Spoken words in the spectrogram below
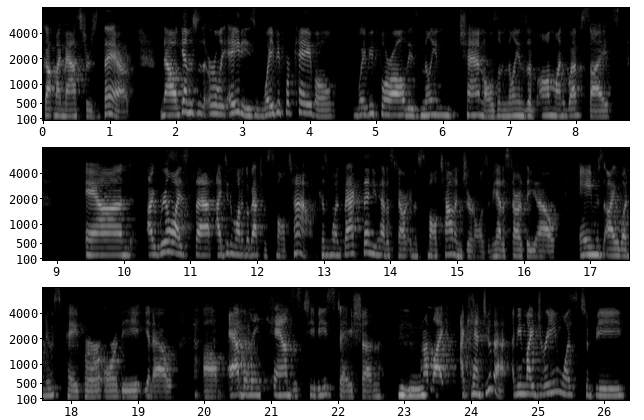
got my master's there. Now, again, this is the early 80s, way before cable, way before all these million channels and millions of online websites. And I realized that I didn't want to go back to a small town because when back then you had to start in a small town in journalism. You had to start at the, you know, Ames, Iowa newspaper or the, you know, um, Abilene, Kansas TV station. Mm-hmm. I'm like, I can't do that. I mean, my dream was to be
